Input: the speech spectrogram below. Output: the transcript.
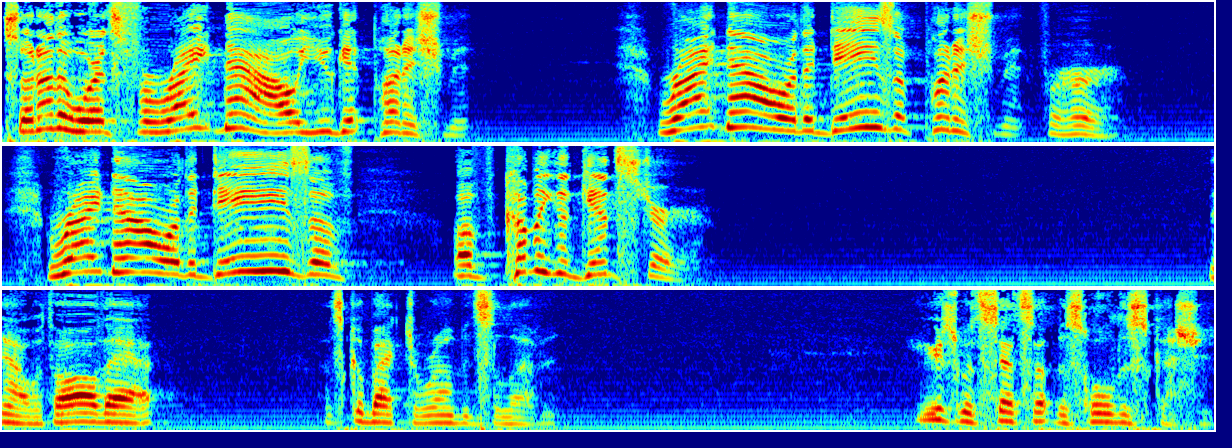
So, in other words, for right now, you get punishment. Right now are the days of punishment for her. Right now are the days of of coming against her. Now, with all that, let's go back to Romans 11. Here's what sets up this whole discussion.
